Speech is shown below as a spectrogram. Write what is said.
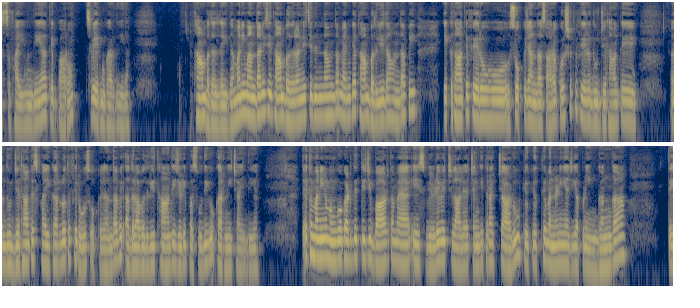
ਸਫ਼ਾਈ ਹੁੰਦੀ ਆ ਤੇ ਬਾਹਰੋਂ ਸਵੇਰ ਨੂੰ ਕਰ ਦਈਦਾ। ਥਾਂ ਬਦਲ ਦਈਦਾ। ਮਨੀ ਮੰਨਦਾ ਨਹੀਂ ਸੀ, ਥਾਂ ਬਦਲਣ ਨਹੀਂ ਸੀ ਦਿੰਦਾ ਹੁੰਦਾ। ਮੈਨੂੰ ਕਿਹਾ ਥਾਂ ਬਦਲੀ ਦਾ ਹੁੰਦਾ ਵੀ ਇੱਕ ਥਾਂ ਤੇ ਫਿਰ ਉਹ ਸੁੱਕ ਜਾਂਦਾ ਸਾਰਾ ਕੁਝ ਤੇ ਫਿਰ ਦੂਜੇ ਥਾਂ ਤੇ, ਦੂਜੇ ਥਾਂ ਤੇ ਸਫ਼ਾਈ ਕਰ ਲਓ ਤੇ ਫਿਰ ਉਹ ਸੁੱਕ ਜਾਂਦਾ ਵੀ ਅਦਲਾ ਬਦਲੀ ਥਾਂ ਦੀ ਜਿਹੜੀ ਪਸ਼ੂ ਦੀ ਉਹ ਕਰਨੀ ਚਾਹੀਦੀ ਹੈ ਤੇ ਇੱਥੇ ਮਨੀ ਨੇ ਮੰਗੋ ਕੱਢ ਦਿੱਤੀ ਜੀ, ਬਾਹਰ ਤਾਂ ਮੈਂ ਇਸ ਵਿਹੜੇ ਵਿੱਚ ਲਾ ਲਿਆ ਚੰਗੀ ਤਰ੍ਹਾਂ ਝਾੜੂ ਕਿਉਂਕਿ ਉੱਥੇ ਬੰਨਣੀ ਹੈ ਜੀ ਆਪਣੀ ਗੰਗਾ ਤੇ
